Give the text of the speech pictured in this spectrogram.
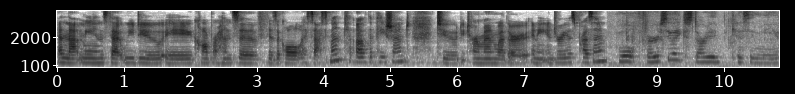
And that means that we do a comprehensive physical assessment of the patient to determine whether any injury is present. Well, first he like started kissing me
